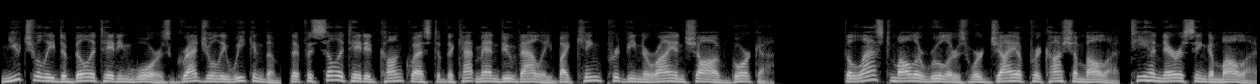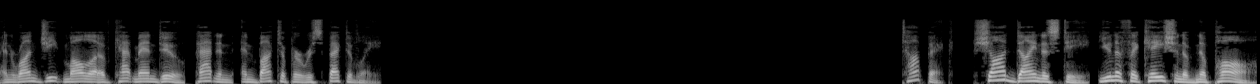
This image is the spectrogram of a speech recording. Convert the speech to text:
Mutually debilitating wars gradually weakened them, that facilitated conquest of the Kathmandu Valley by King Prithvi Narayan Shah of Gorkha. The last Malla rulers were Jaya Prakasha Malla, Tiha Narasingha Malla and Ranjit Malla of Kathmandu, Patan, and Bhaktapur respectively. Shah dynasty, unification of Nepal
